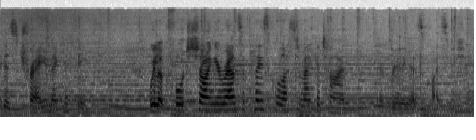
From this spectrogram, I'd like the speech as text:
It is très magnifique. We look forward to showing you around, so please call us to make a time. It really is quite special.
